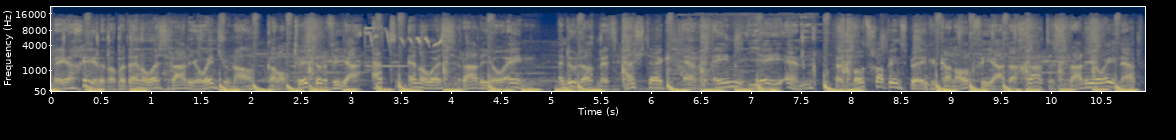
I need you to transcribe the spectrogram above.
Reageren op het NOS Radio 1-journaal kan op Twitter via NOS Radio 1. En doe dat met hashtag R1JN. Het boodschap inspreken kan ook via de gratis Radio 1-app...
